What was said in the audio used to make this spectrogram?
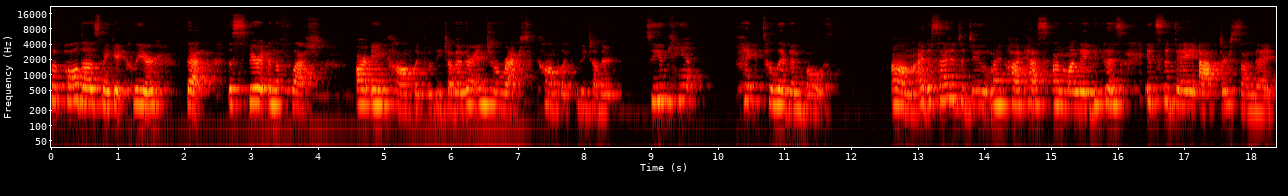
But Paul does make it clear that the spirit and the flesh are in conflict with each other. They're in direct conflict with each other. So you can't pick to live in both. Um, I decided to do my podcast on Monday because it's the day after Sunday.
